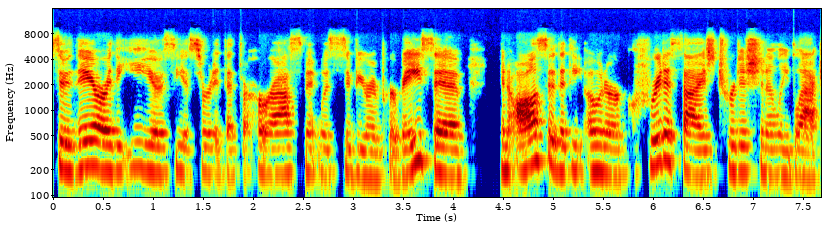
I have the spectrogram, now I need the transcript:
So there, the EEOC asserted that the harassment was severe and pervasive, and also that the owner criticized traditionally Black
